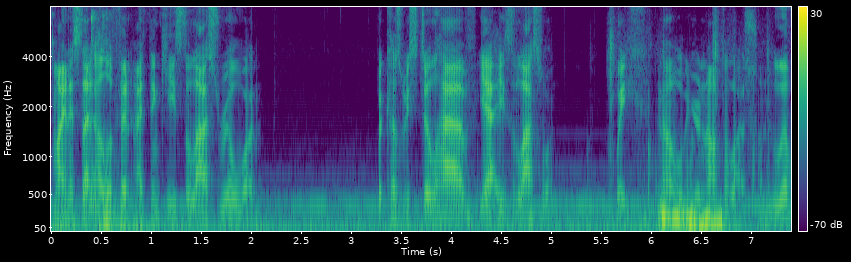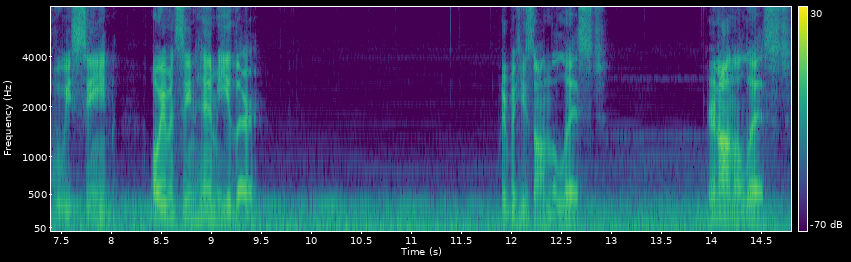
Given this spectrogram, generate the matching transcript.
Minus that elephant, I think he's the last real one. Because we still have yeah, he's the last one. Wait, no, you're not the last one. Who have we seen? Oh, we haven't seen him either. Wait, but he's not on the list. You're not on the list.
